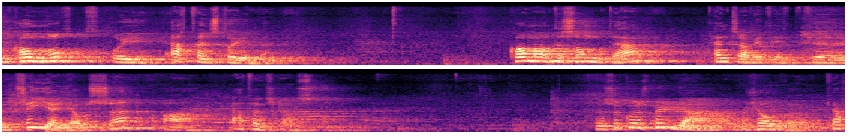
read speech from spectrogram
som kom opp i etvenstøyene. Kom han til sondag tendra vi til uh, tria jause av adventskransen. Men så kan vi spyrja på sjálve, hva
